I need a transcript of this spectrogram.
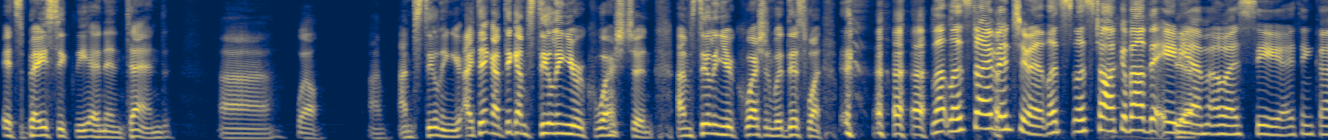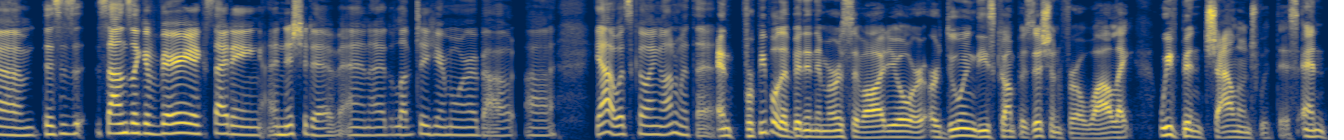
it's basically an intent. Uh, well, I'm, I'm stealing your. I think I think I'm stealing your question. I'm stealing your question with this one. Let, us dive into it. Let's let's talk about the ADM yeah. OSC. I think um, this is sounds like a very exciting initiative, and I'd love to hear more about uh, yeah what's going on with it. And for people that have been in immersive audio or, or doing these composition for a while, like we've been challenged with this, and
